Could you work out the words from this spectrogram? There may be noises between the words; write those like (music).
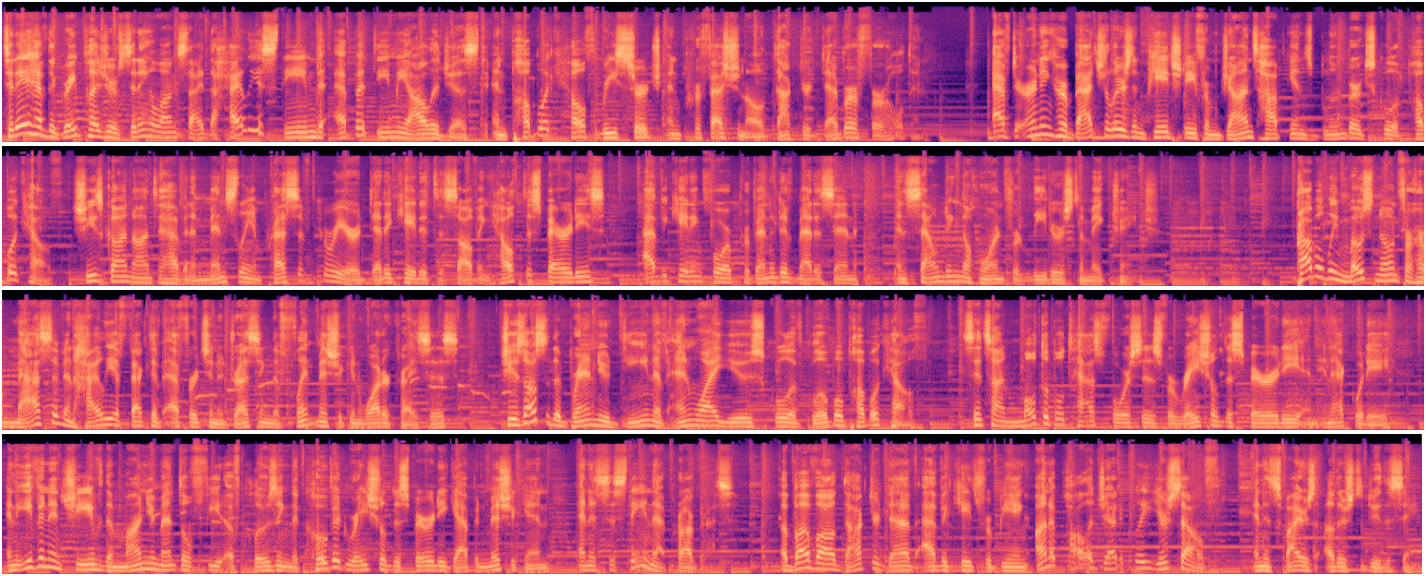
Today, I have the great pleasure of sitting alongside the highly esteemed epidemiologist and public health research and professional, Dr. Deborah Furr-Holden. After earning her bachelor's and PhD from Johns Hopkins Bloomberg School of Public Health, she's gone on to have an immensely impressive career dedicated to solving health disparities, advocating for preventative medicine, and sounding the horn for leaders to make change. Probably most known for her massive and highly effective efforts in addressing the Flint, Michigan water crisis, she is also the brand new Dean of NYU School of Global Public Health, sits on multiple task forces for racial disparity and inequity, and even achieved the monumental feat of closing the COVID racial disparity gap in Michigan and has sustained that progress. Above all, Dr. Deb advocates for being unapologetically yourself and inspires others to do the same.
